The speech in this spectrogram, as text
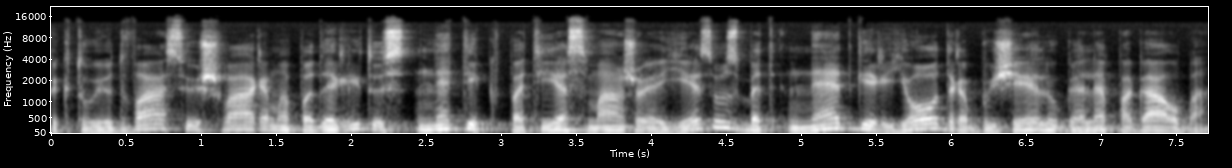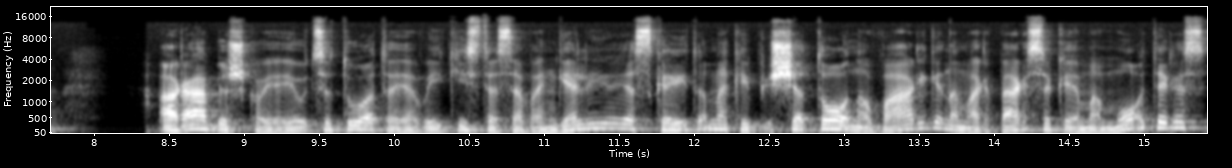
piktųjų dvasių išvarimą padarytus ne tik paties mažojo Jėzaus, bet netgi ir jo drabužėlių gale pagalba. Arabiškoje jau cituotoje vaikystės Evangelijoje skaitome, kaip šetono varginama ar persekiojama moteris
